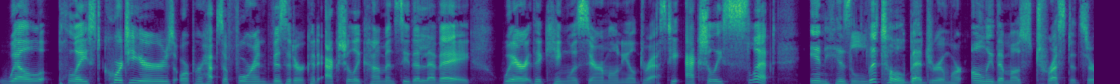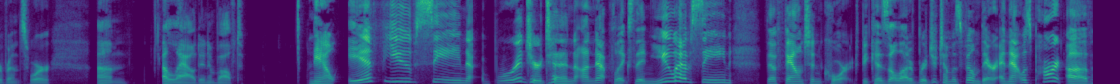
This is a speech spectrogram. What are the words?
well placed courtiers or perhaps a foreign visitor could actually come and see the levee where the king was ceremonial dressed. He actually slept in his little bedroom where only the most trusted servants were um, allowed and involved. Now, if you've seen Bridgerton on Netflix, then you have seen the Fountain Court because a lot of Bridgerton was filmed there. And that was part of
